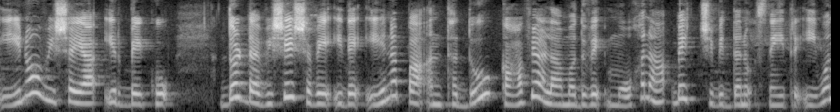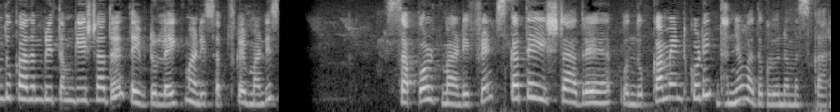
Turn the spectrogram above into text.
ಏನೋ ವಿಷಯ ಇರಬೇಕು. ದೊಡ್ಡ ವಿಶೇಷವೇ ಇದೆ ಏನಪ್ಪ ಅಂಥದ್ದು? ಕಾವ್ಯಾಳ ಮದುವೆ. ಮೋಹನ ಬೆಚ್ಚಿ ಬಿದ್ದನು. ಸ್ನೇಹಿತರೆ, ಈ ಒಂದು ಕಾದಂಬರಿ ತಮಗೆ ಇಷ್ಟ ಆದರೆ ದಯವಿಟ್ಟು ಲೈಕ್ ಮಾಡಿ, ಸಬ್ಸ್ಕ್ರೈಬ್ ಮಾಡಿ, ಸಪೋರ್ಟ್ ಮಾಡಿ. ಫ್ರೆಂಡ್ಸ್, ಕತೆ ಇಷ್ಟ ಆದರೆ ಒಂದು ಕಮೆಂಟ್ ಕೊಡಿ. ಧನ್ಯವಾದಗಳು. ನಮಸ್ಕಾರ.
